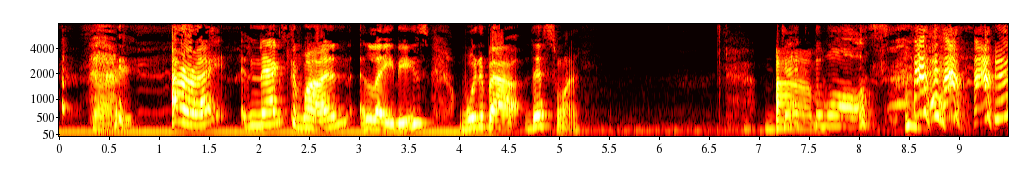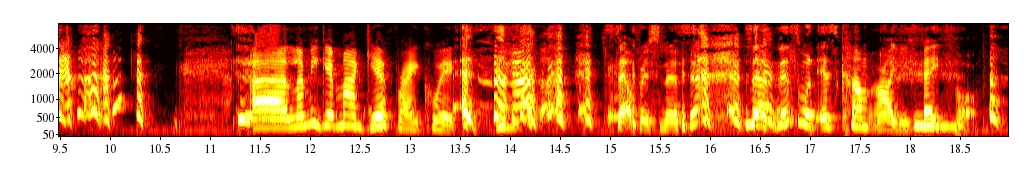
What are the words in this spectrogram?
Sorry. All right. Next one, ladies. What about this one? Deck Um, the walls. Uh, let me get my gift right quick. selfishness. so this one is "Come All Ye Faithful." All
